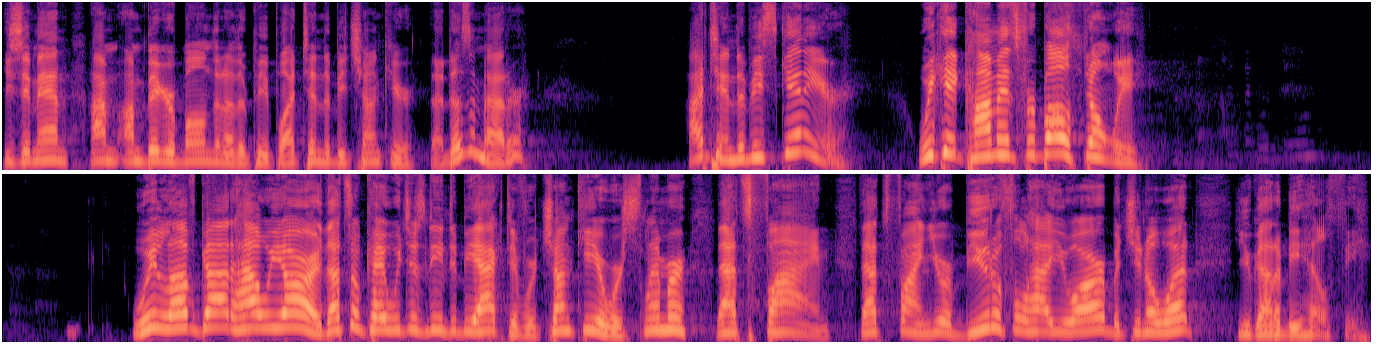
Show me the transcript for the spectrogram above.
You say, man, I'm, I'm bigger boned than other people. I tend to be chunkier. That doesn't matter. I tend to be skinnier. We get comments for both, don't we? We love God how we are. That's okay. We just need to be active. We're chunky or we're slimmer. That's fine. That's fine. You're beautiful how you are, but you know what? You got to be healthy.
